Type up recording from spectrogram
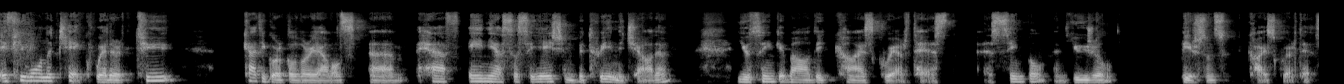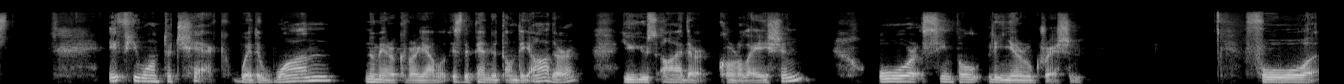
If you want to check whether two categorical variables um, have any association between each other, you think about the chi-square test, a simple and usual Pearson's chi-square test. If you want to check whether one numeric variable is dependent on the other, you use either correlation or simple linear regression. For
